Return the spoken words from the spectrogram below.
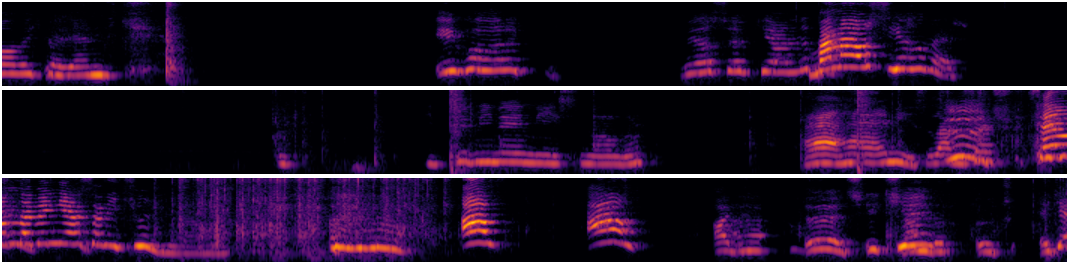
Allahu Ekber yendik. İlk olarak beyaz öfke yendi. Bana o siyahı ver. Gittim yine en iyisini aldım. He he en iyisi lan. Üç. Sen, sen onunla beni yersen 200 lira. al. Al. Hadi. Ha, Üç, iki. Ben dur. 3, 2.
